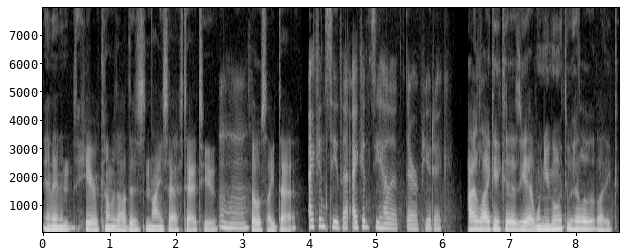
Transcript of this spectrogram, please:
and then here comes out this nice ass tattoo Mhm. so it's like that I can see that. I can see how that's therapeutic. i like it because yeah when you're going through hella like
